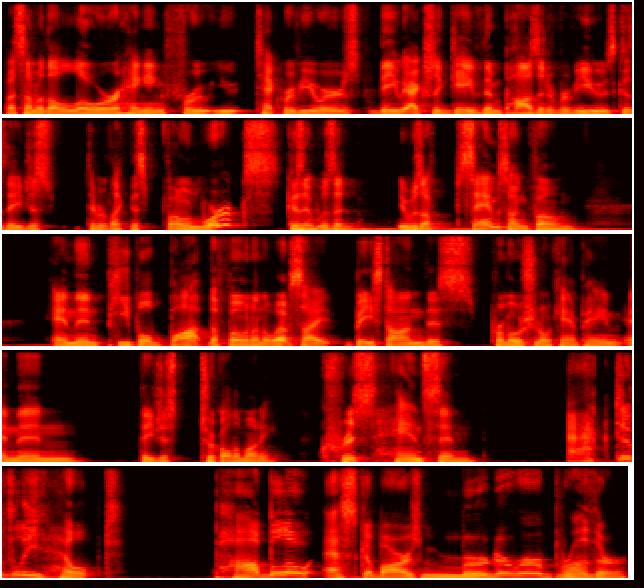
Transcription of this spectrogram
But some of the lower hanging fruit tech reviewers, they actually gave them positive reviews because they just, they were like, this phone works. Cause it was a, it was a Samsung phone. And then people bought the phone on the website based on this promotional campaign. And then they just took all the money. Chris Hansen actively helped Pablo Escobar's murderer brother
